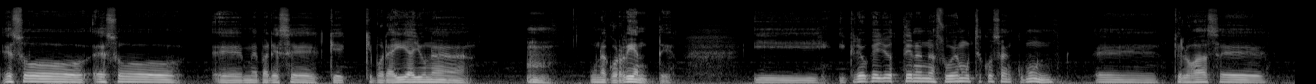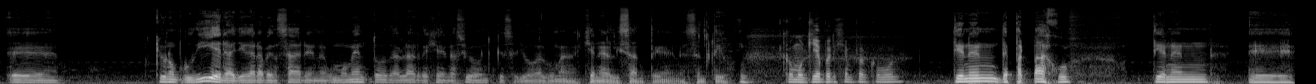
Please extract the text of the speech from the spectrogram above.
Eso, eso eh, me parece que, por ahí hay una, una corriente. Y, creo que ellos tienen a su vez muchas cosas en común eh, que los hace eh, que uno pudiera llegar a pensar en algún momento de hablar de generación, qué sé yo, algo más generalizante en ese sentido. ¿Como qué, por ejemplo, en común? Tienen desparpajo, tienen eh,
